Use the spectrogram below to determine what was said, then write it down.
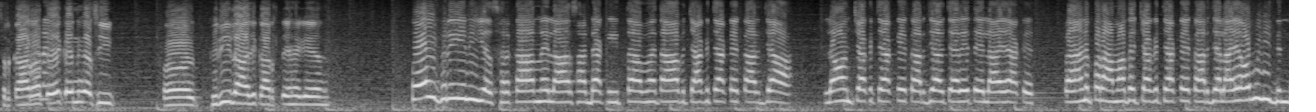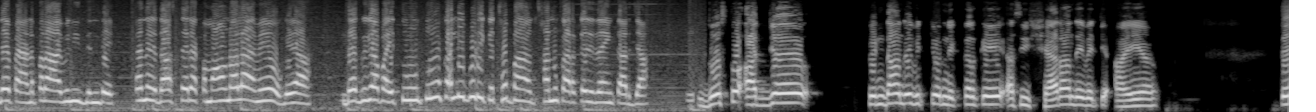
ਸਰਕਾਰਾਂ ਤੇ ਇਹ ਕਹਿੰਦੀਆਂ ਸੀ ਫ੍ਰੀ ਇਲਾਜ ਕਰਤੇ ਹੈਗੇ ਆ। ਕੋਈ ਫਰੀ ਨਹੀਂ ਹੈ ਸਰਕਾਰ ਨੇ ਲਾ ਸਾਡਾ ਕੀਤਾ ਮੈਂ ਤਾਂ ਆਪ ਚੱਕ ਚੱਕ ਕੇ ਕਰਜ਼ਾ ਲੋਨ ਚੱਕ ਚੱਕ ਕੇ ਕਰਜ਼ਾ ਵਿਚਾਰੇ ਤੇ ਲਾਇਆ ਕਿ ਭੈਣ ਭਰਾਵਾਂ ਤੇ ਚੱਕ ਚੱਕ ਕੇ ਕਰਜ਼ਾ ਲਾਇਆ ਉਹ ਵੀ ਨਹੀਂ ਦਿੰਦੇ ਭੈਣ ਭਰਾ ਵੀ ਨਹੀਂ ਦਿੰਦੇ। ਕਹਿੰਦੇ ਦੱਸ ਤੇਰਾ ਕਮਾਉਣ ਵਾਲਾ ਐਵੇਂ ਹੋ ਗਿਆ। ਡਿੱਗ ਗਿਆ ਭਾਈ ਤੂੰ ਤੂੰ ਕੱਲੀ ਬੁੜੀ ਕਿੱਥੋਂ ਸਾਨੂੰ ਕਰਕੇ ਦੇ ਦੇਈਂ ਕਰਜ਼ਾ? ਦੋਸਤੋ, ਅੱਜ ਪਿੰਡਾਂ ਦੇ ਵਿੱਚੋਂ ਨਿਕਲ ਕੇ ਅਸੀਂ ਸ਼ਹਿਰਾਂ ਦੇ ਵਿੱਚ ਆਏ ਆ ਤੇ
